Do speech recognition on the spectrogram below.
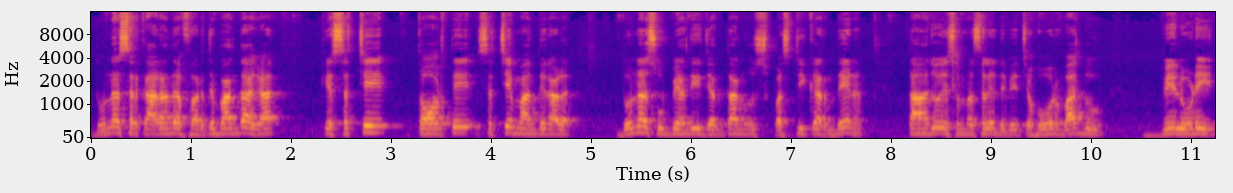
ਦੋਨਾਂ ਸਰਕਾਰਾਂ ਦਾ ਫਰਜ਼ ਬਣਦਾ ਹੈਗਾ ਕਿ ਸੱਚੇ ਤੌਰ ਤੇ ਸੱਚੇ ਮਨ ਦੇ ਨਾਲ ਦੋਨਾਂ ਸੂਬਿਆਂ ਦੀ ਜਨਤਾ ਨੂੰ ਸਪਸ਼ਟੀਕਰਨ ਦੇਣ ਤਾਂ ਜੋ ਇਸ ਮਸਲੇ ਦੇ ਵਿੱਚ ਹੋਰ ਵਾਧੂ ਬੇਲੋੜੀ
